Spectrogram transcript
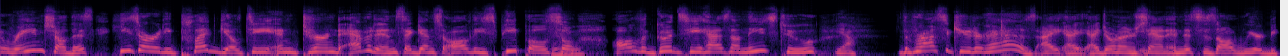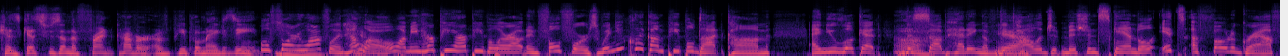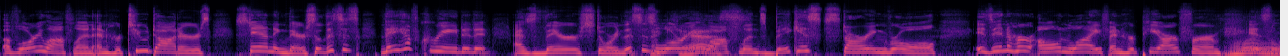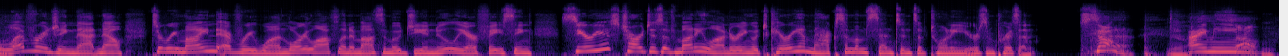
Arranged all this, he's already pled guilty and turned evidence against all these people. So mm-hmm. all the goods he has on these two, Yeah. the prosecutor has. I, I I don't understand, and this is all weird because guess who's on the front cover of People magazine? Well, it's Lori hmm. Loughlin. Hello. I mean, her PR people are out in full force. When you click on people.com and you look at the ah. subheading of the Yeah. college admission scandal, it's a photograph of Lori Loughlin and her two daughters standing there. So this is, they have created it as their story. This is I Lori guess. Loughlin's biggest starring role is in her own life and her PR firm is oh. leveraging that. Now, to remind everyone, Lori Loughlin and Mossimo Giannulli are facing serious charges of money laundering, which carry a maximum sentence of 20 years in prison. So, Yeah. I mean,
